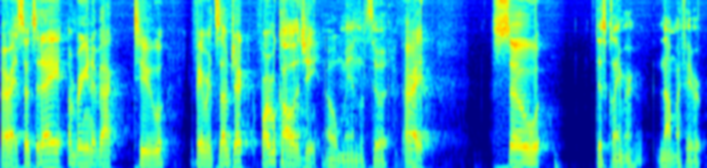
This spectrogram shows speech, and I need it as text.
All right, so today I'm bringing it back to your favorite subject, pharmacology. Oh man, let's do it. All right. So, Disclaimer: not my favorite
